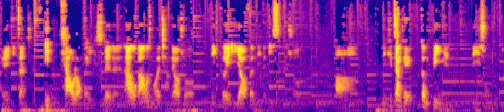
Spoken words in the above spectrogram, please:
可以一站式一条龙的意思。对对，那我刚刚为什么会强调说你可以医药分离的意思是说，啊、呃，你其实这样可以更避免利益冲突嘛。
